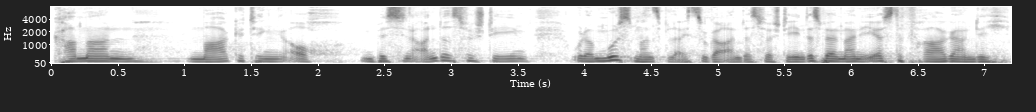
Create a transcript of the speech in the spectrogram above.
kann man Marketing auch ein bisschen anders verstehen oder muss man es vielleicht sogar anders verstehen? Das wäre meine erste Frage an dich.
